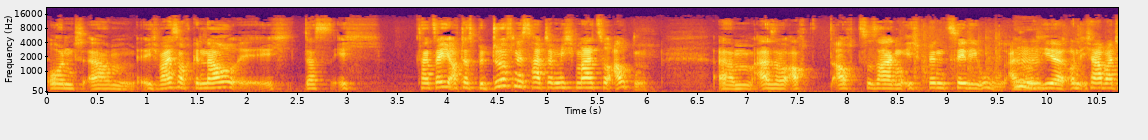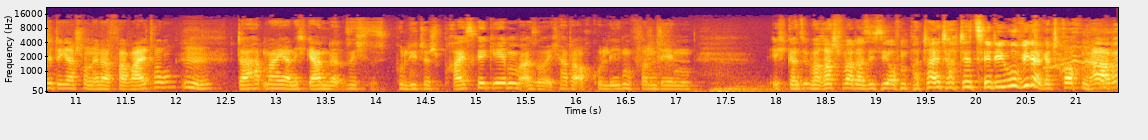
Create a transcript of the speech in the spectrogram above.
Und ähm, ich weiß auch genau, ich, dass ich tatsächlich auch das Bedürfnis hatte, mich mal zu outen. Ähm, also auch auch zu sagen, ich bin CDU. Also Mhm. hier, und ich arbeitete ja schon in der Verwaltung. Da hat man ja nicht gerne sich politisch preisgegeben. Also ich hatte auch Kollegen, von denen ich ganz überrascht war, dass ich sie auf dem Parteitag der CDU wieder getroffen habe.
